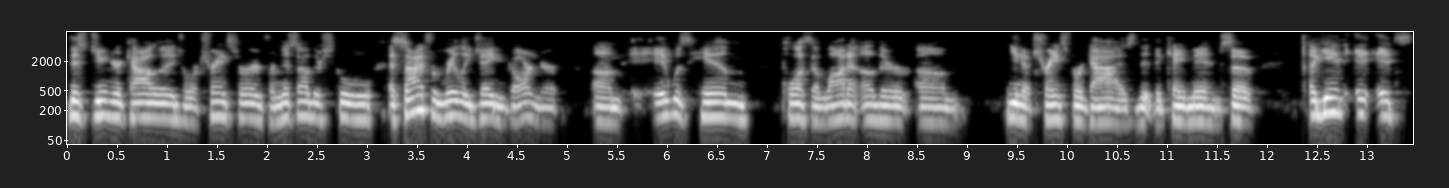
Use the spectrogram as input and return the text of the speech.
this junior college or transferred from this other school. Aside from really Jayden Gardner, um, it was him plus a lot of other, um, you know, transfer guys that, that came in. So again, it, it's,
